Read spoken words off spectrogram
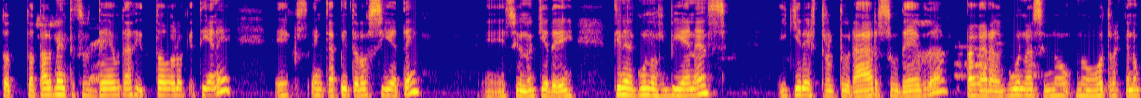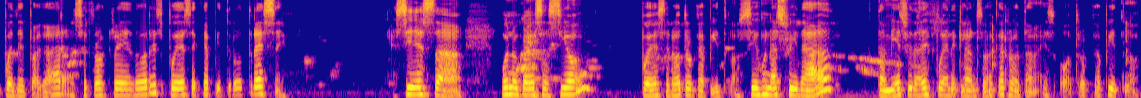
totalmente sus deudas y todo lo que tiene, es en capítulo 7. Eh, si uno quiere, tiene algunos bienes y quiere estructurar su deuda, pagar algunas y no, no otras que no puede pagar a ciertos acreedores, puede ser capítulo 13. Si es uh, una organización, puede ser otro capítulo. Si es una ciudad, también ciudades pueden declarar su bancarrota, es otro capítulo.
